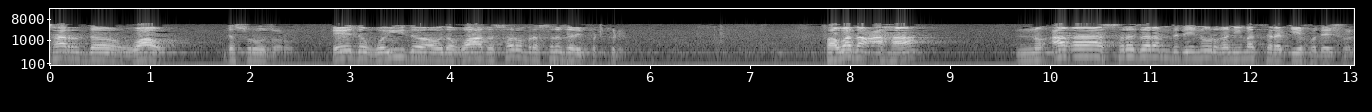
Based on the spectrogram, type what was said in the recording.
سر د غواو د سرو زرو اے د غوی د او د غوا د سر عمر سر زری پټ کړي فوضعها نو اغا سر زرم د دې نور غنیمت سره کې خدای شول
